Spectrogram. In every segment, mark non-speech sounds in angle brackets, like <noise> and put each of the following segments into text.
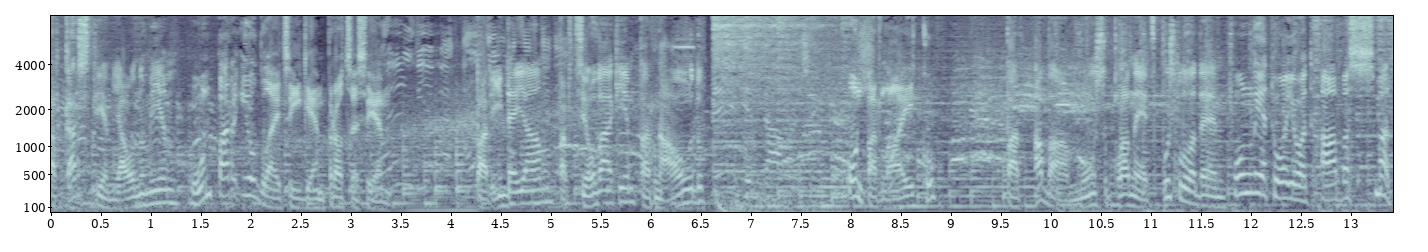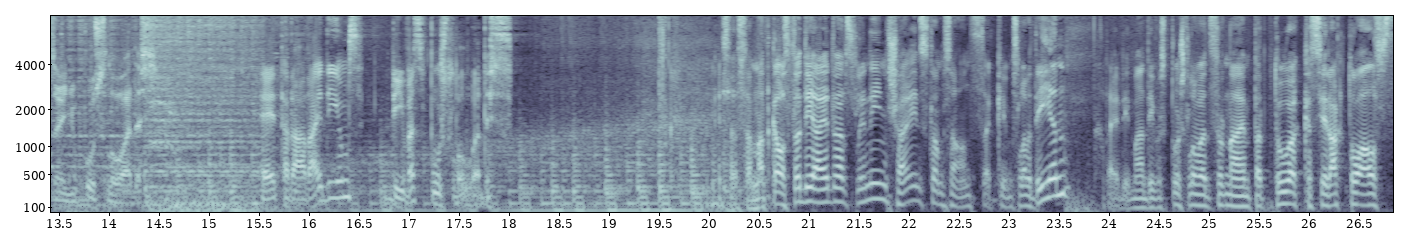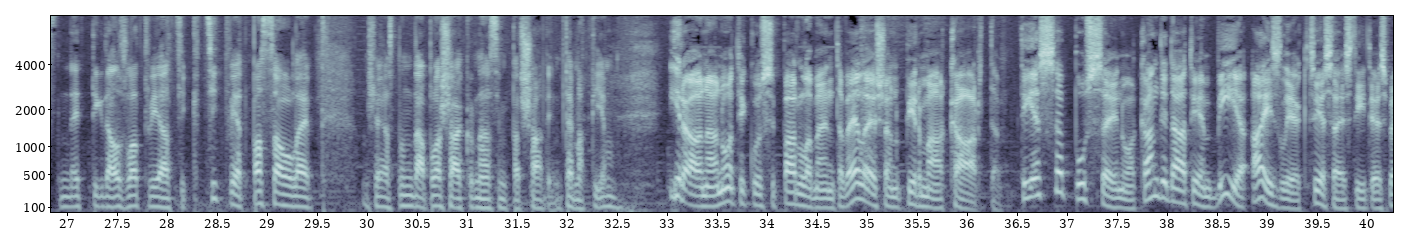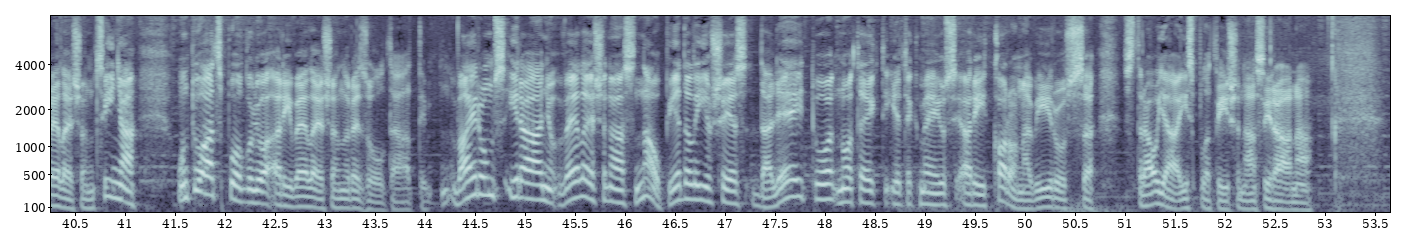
par karstiem jaunumiem, un par ilglaicīgiem procesiem. par idejām, par cilvēkiem, par naudu, Un par laiku, par abām mūsu planētas puslodēm. un lietojot abas smadzeņu puslodes. Ēterā raidījums divas puslodes. Mēs esam atkal studijā Edvards Liniņš, Ains Tomsons. Saka jums labdien! Raidījumā divas puslodes runājam par to, kas ir aktuāls ne tik daudz Latvijā, cik citviet pasaulē. Šajā stundā plašāk runāsim par šādiem tematiem. Irānā notikusi parlamenta vēlēšana pirmā kārta. Tiesa, pusē no kandidātiem bija aizliegts iesaistīties vēlēšanu cīņā, un to atspoguļo arī vēlēšanu rezultāti. Vairums irāņu vēlēšanās nav piedalījušies, daļēji to noteikti ietekmējusi arī koronavīrusa straujā izplatīšanās Irānā.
